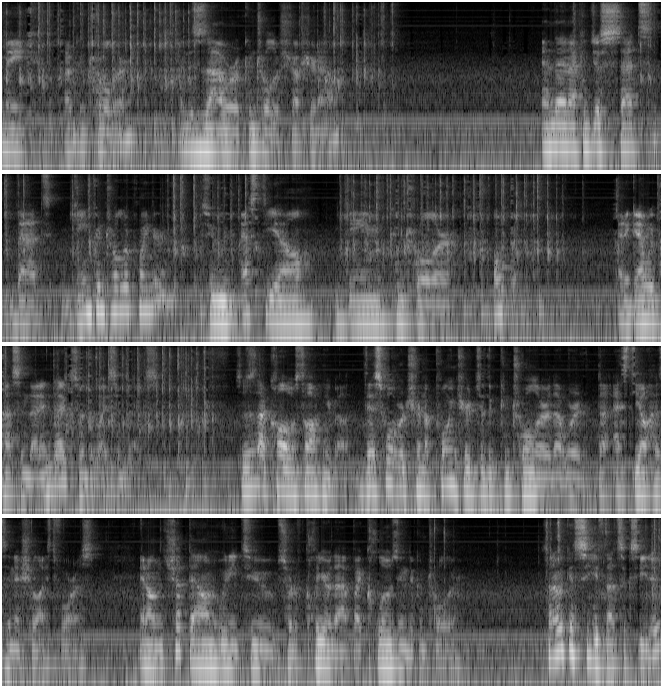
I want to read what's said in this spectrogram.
make a controller, and this is our controller structure now. And then I can just set that game controller pointer to SDL game controller open. And again, we pass in that index, or device index. So this is that call I was talking about. This will return a pointer to the controller that we're, the SDL has initialized for us. And on shutdown, we need to sort of clear that by closing the controller. So now we can see if that succeeded.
